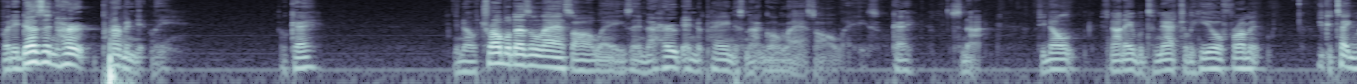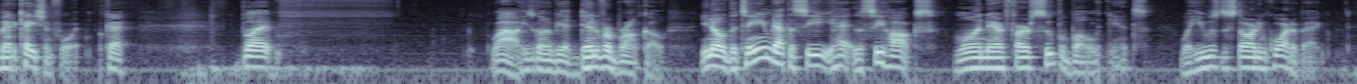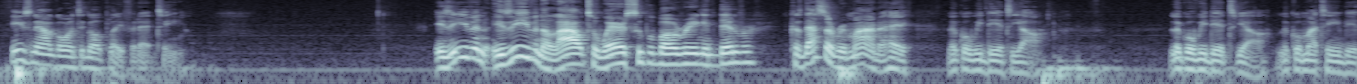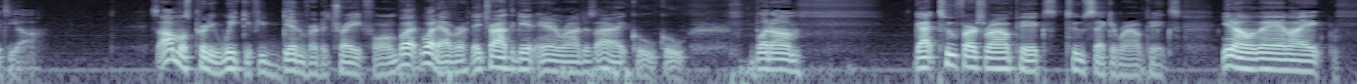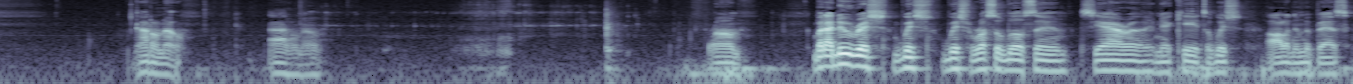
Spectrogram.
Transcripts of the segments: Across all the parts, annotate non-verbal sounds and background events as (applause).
But it doesn't hurt permanently. Okay? You know, trouble doesn't last always, and the hurt and the pain is not gonna last always. Okay? It's not. If you don't, if you're not able to naturally heal from it, you can take medication for it. Okay? But wow, he's gonna be a Denver Bronco. You know, the team that the C the Seahawks won their first Super Bowl against, where he was the starting quarterback. He's now going to go play for that team. Is he even is he even allowed to wear a Super Bowl ring in Denver? Cause that's a reminder. Hey, look what we did to y'all. Look what we did to y'all. Look what my team did to y'all. It's almost pretty weak if you Denver to trade for him, but whatever. They tried to get Aaron Rodgers. All right, cool, cool. But um, got two first round picks, two second round picks. You know, man, like I don't know. I don't know. Um, but I do wish wish wish Russell Wilson, Ciara, and their kids. I wish all of them the best.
